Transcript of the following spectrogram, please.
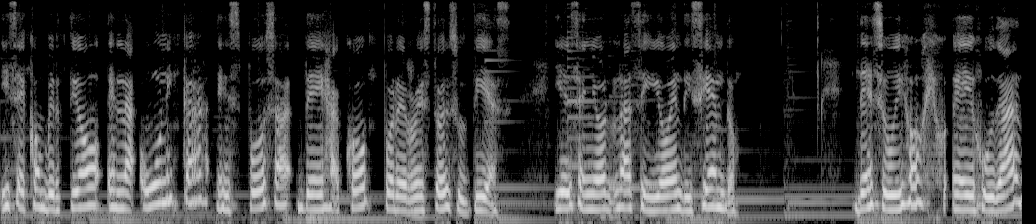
y se convirtió en la única esposa de Jacob por el resto de sus días. Y el Señor la siguió bendiciendo. De su hijo eh, Judá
